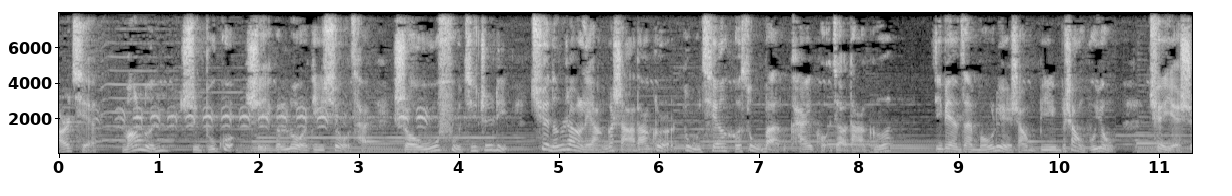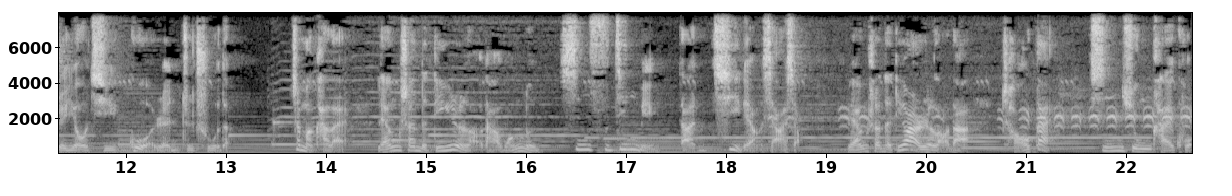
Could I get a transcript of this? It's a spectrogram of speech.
而且王伦只不过是一个落地秀才，手无缚鸡之力，却能让两个傻大个杜迁和宋万开口叫大哥。即便在谋略上比不上吴用，却也是有其过人之处的。这么看来。梁山的第一任老大王伦心思精明，但气量狭小；梁山的第二任老大晁盖心胸开阔，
